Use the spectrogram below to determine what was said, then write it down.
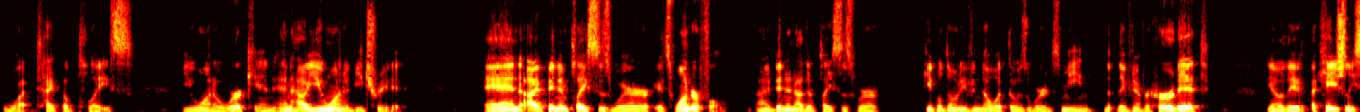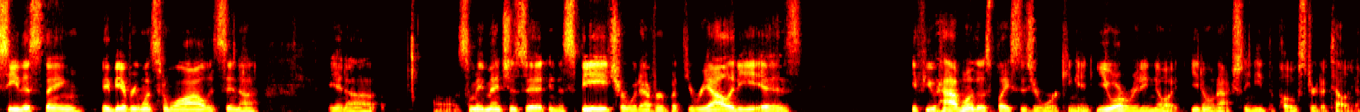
what type of place you want to work in and how you want to be treated. And I've been in places where it's wonderful. I've been in other places where people don't even know what those words mean. They've never heard it. You know, they occasionally see this thing. Maybe every once in a while, it's in a in a uh, somebody mentions it in a speech or whatever. But the reality is, if you have one of those places you're working in, you already know it. You don't actually need the poster to tell you.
